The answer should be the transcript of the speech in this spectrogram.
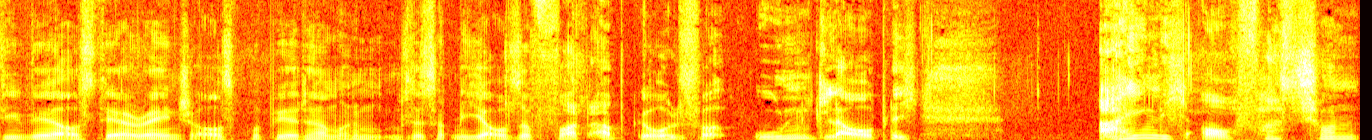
die wir aus der Range ausprobiert haben. Und das hat mich auch sofort abgeholt. Es war unglaublich. Eigentlich auch fast schon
